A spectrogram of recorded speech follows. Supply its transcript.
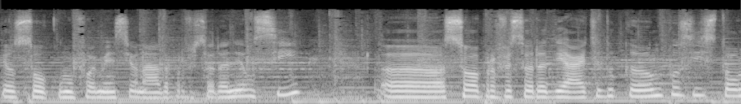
Eu sou, como foi mencionada, a professora Neuci Uh, sou a professora de arte do campus e estou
